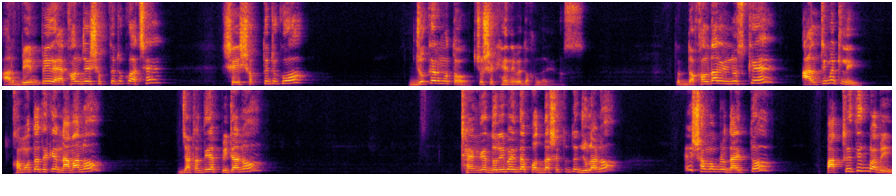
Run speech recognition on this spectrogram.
আর বিএনপির এখন যে শক্তিটুকু আছে, সেই শক্তিটুকু জোকের মতো চুষে খেয়ে নেবে দখলদার ইউনুস। তো দখলদার ইউনুসকে আলটিমেটলি ক্ষমতা থেকে নামানো, জাটা দিয়ে পিটানো, ঠ্যাঙ্গে দড়ি বাইন্দা পদ্মা সেতুতে ঝুলানো এই সমগ্র দায়িত্ব প্রাকৃতিকভাবেই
